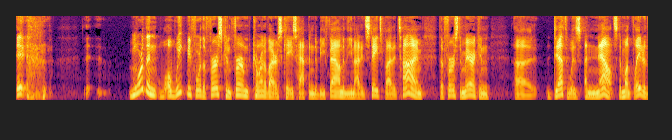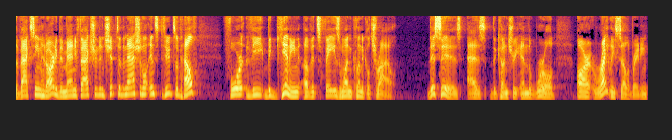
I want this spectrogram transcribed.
it more than a week before the first confirmed coronavirus case happened to be found in the United States, by the time the first American uh, death was announced a month later, the vaccine had already been manufactured and shipped to the National Institutes of Health for the beginning of its phase one clinical trial. This is, as the country and the world are rightly celebrating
